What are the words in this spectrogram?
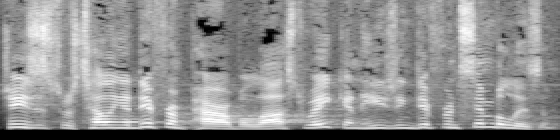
Jesus was telling a different parable last week and using different symbolism.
